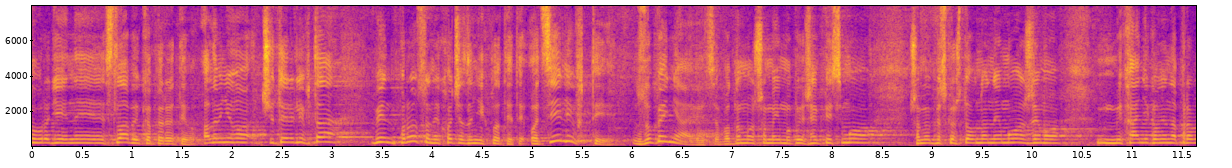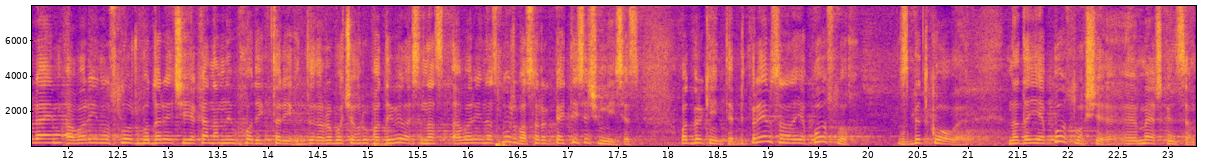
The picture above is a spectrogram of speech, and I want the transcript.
Ну, вроді не слабий кооператив, але в нього чотири ліфта, він просто не хоче за них платити. Оці ліфти зупиняються, тому що ми йому пишемо письмо, що ми безкоштовно не можемо. Механіків не направляємо аварійну службу, до речі, яка нам не входить в тариф. Робоча група дивилася, у нас аварійна служба 45 тисяч в місяць. От прикиньте, підприємство надає послуг збиткове, надає послуг ще е, мешканцям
